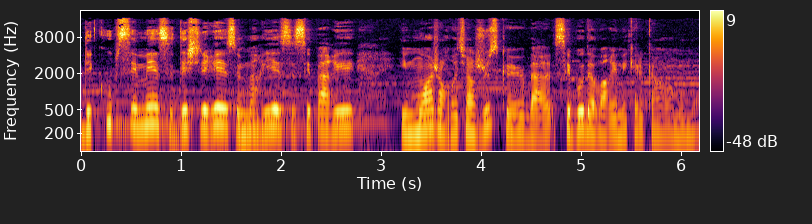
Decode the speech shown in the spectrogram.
des couples s'aimer, se déchirer, se marier, se séparer, et moi j'en retiens juste que bah, c'est beau d'avoir aimé quelqu'un à un moment.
